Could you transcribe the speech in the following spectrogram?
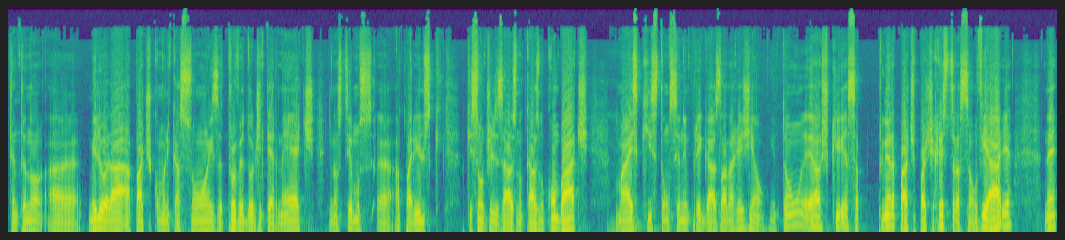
tentando uh, melhorar a parte de comunicações, provedor de internet. Nós temos uh, aparelhos que, que são utilizados, no caso, no combate, mas que estão sendo empregados lá na região. Então, eu acho que essa primeira parte, a parte de restauração viária né,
